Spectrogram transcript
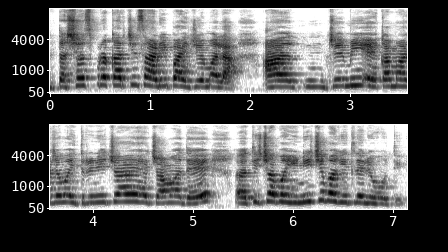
तशाच प्रकारची साडी पाहिजे मला. आ, जे मी एका माझ्या मैत्रिणीच्या ह्याच्यामध्ये तिच्या बहिणीची बघितलेली होती.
